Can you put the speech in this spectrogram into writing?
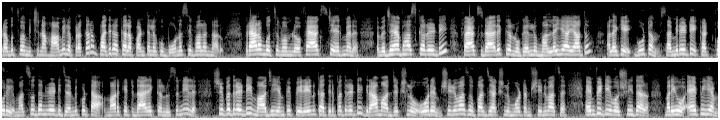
ప్రభుత్వం ఇచ్చిన హామీల ప్రకారం పది రకాల పంటలకు బోనస్ ఇవ్వాలన్నారు. ప్రారంభోత్సవంలో PACS chairman Vijayabhaskar Reddy PACS director Gellu Mallaiah Yadav అలాగే గూటం సమిరెడ్డి కట్కూరి మత్సూదన్ రెడ్డి జమికుంట మార్కెట్ డైరెక్టర్లు సునీల్ శ్రీపతి రెడ్డి మాజీ ఎంపీపీ రేణుక తిరుపతి రెడ్డి గ్రామ అధ్యక్షులు ఓరెం శ్రీనివాస్ ఉపాధ్యక్షులు మోటం శ్రీనివాస్ ఎంపీడీఓ శ్రీధర్ మరియు ఏపీఎం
